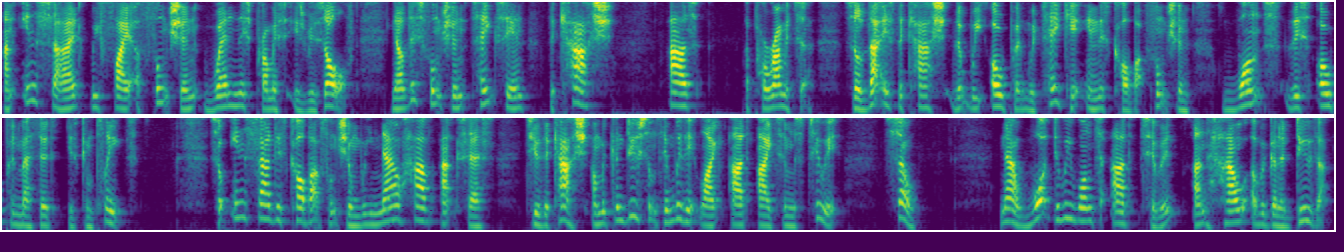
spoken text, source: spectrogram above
and inside we fire a function when this promise is resolved. Now this function takes in the cache as a parameter. So that is the cache that we open. We take it in this callback function once this open method is complete. So inside this callback function, we now have access to the cache and we can do something with it like add items to it. So now what do we want to add to it and how are we going to do that?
